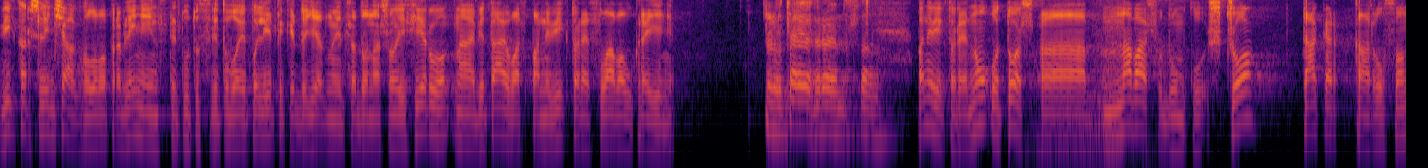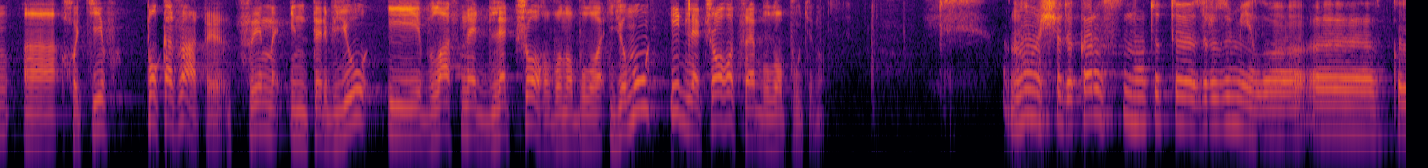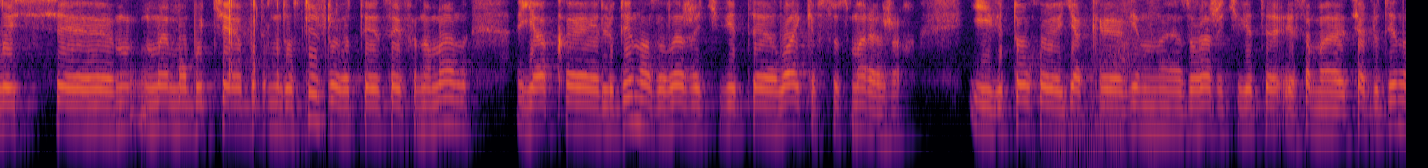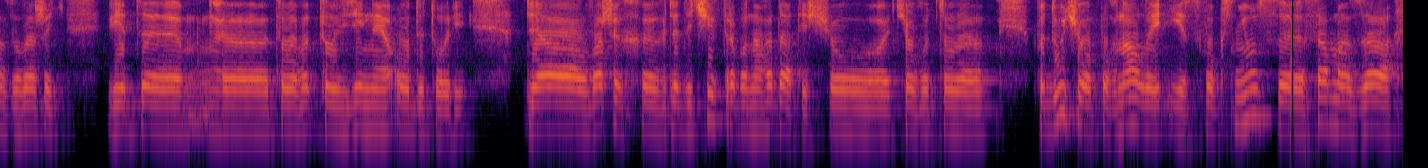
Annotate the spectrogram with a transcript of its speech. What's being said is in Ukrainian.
Віктор Шлінчак, голова правління Інституту світової політики, доєднується до нашого ефіру. Вітаю вас, пане Вікторе. Слава Україні. Вітаю героям слава. Пане Вікторе, ну отож, на вашу думку, що Такер Карлсон хотів показати цим інтерв'ю, і власне для чого воно було йому, і для чого це було Путіну? Ну щодо Карлсона, тут е, зрозуміло. Е, Колись е, ми, мабуть, будемо досліджувати цей феномен, як людина залежить від лайків в соцмережах. І від того, як він залежить від саме ця людина залежить від телевізійної аудиторії. Для ваших е, глядачів треба нагадати, що цього телеведучого погнали із Fox News е, саме за,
